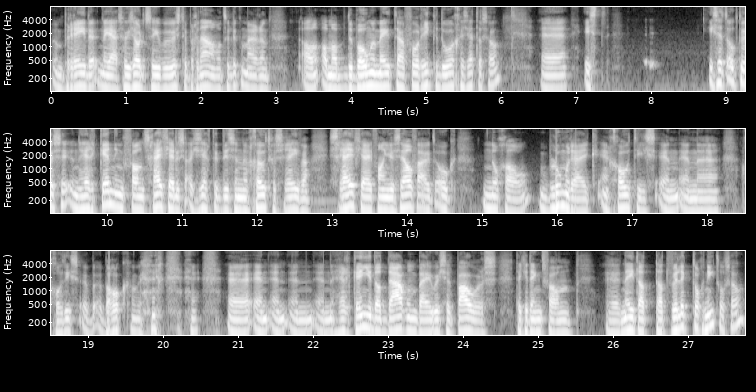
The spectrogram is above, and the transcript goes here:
een, brede, nou ja, sowieso dat ze je bewust hebben gedaan natuurlijk, maar een, allemaal de bomen metaforiek doorgezet of zo. is, is het ook dus een herkenning van, schrijf jij dus, als je zegt dit is een geut geschreven, schrijf jij van jezelf uit ook nogal bloemrijk en gotisch en, en uh, gotisch, barok. en, en, en, en herken je dat daarom bij Richard Powers, dat je denkt van, nee, dat, dat wil ik toch niet of zo?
